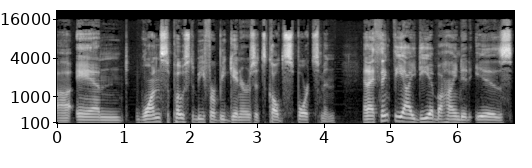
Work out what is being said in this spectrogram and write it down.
Uh, and one's supposed to be for beginners. It's called Sportsman. And I think the idea behind it is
